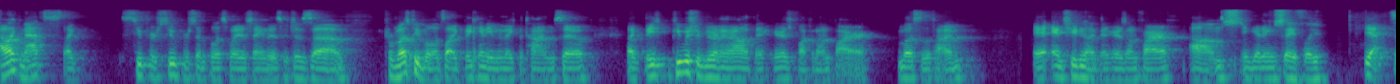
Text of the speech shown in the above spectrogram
i like matt's like super super simplest way of saying this which is uh for most people, it's like they can't even make the time. So like they, people should be running around with their hair's fucking on fire most of the time, and, and shooting like their hair's on fire. Um, and getting Safely. yeah, it's,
